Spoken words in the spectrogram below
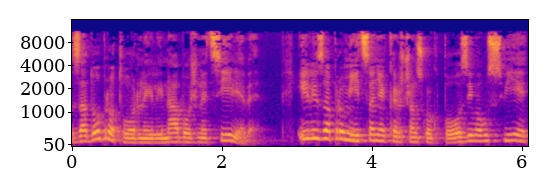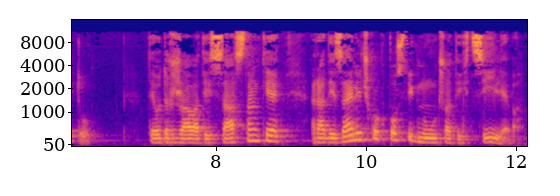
za dobrotvorne ili nabožne ciljeve ili za promicanje kršćanskog poziva u svijetu, te održavati sastanke radi zajedničkog postignuća tih ciljeva.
